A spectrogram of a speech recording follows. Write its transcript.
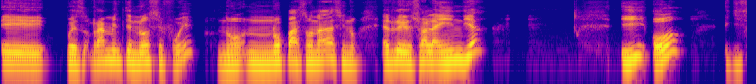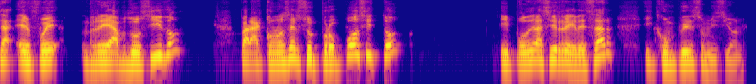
eh, pues realmente no se fue, no, no pasó nada, sino él regresó a la India y o quizá él fue reabducido para conocer su propósito y poder así regresar y cumplir su misión.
